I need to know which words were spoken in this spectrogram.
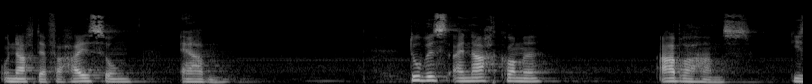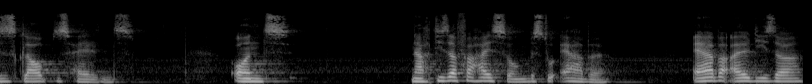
und nach der Verheißung Erben. Du bist ein Nachkomme Abrahams dieses Glaubensheldens. Und nach dieser Verheißung bist du Erbe, Erbe all dieser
